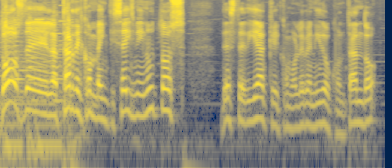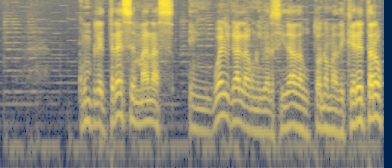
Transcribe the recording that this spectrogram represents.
Dos de la tarde con 26 minutos de este día que, como le he venido contando, cumple tres semanas en huelga la Universidad Autónoma de Querétaro.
